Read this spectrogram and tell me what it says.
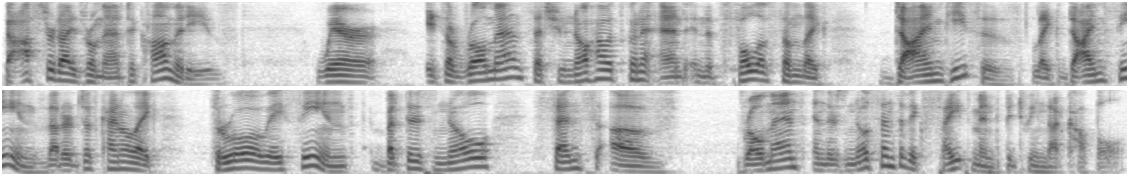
bastardized romantic comedies where it's a romance that you know how it's going to end and it's full of some like dime pieces, like dime scenes that are just kind of like throwaway scenes, but there's no sense of romance and there's no sense of excitement between that couple.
